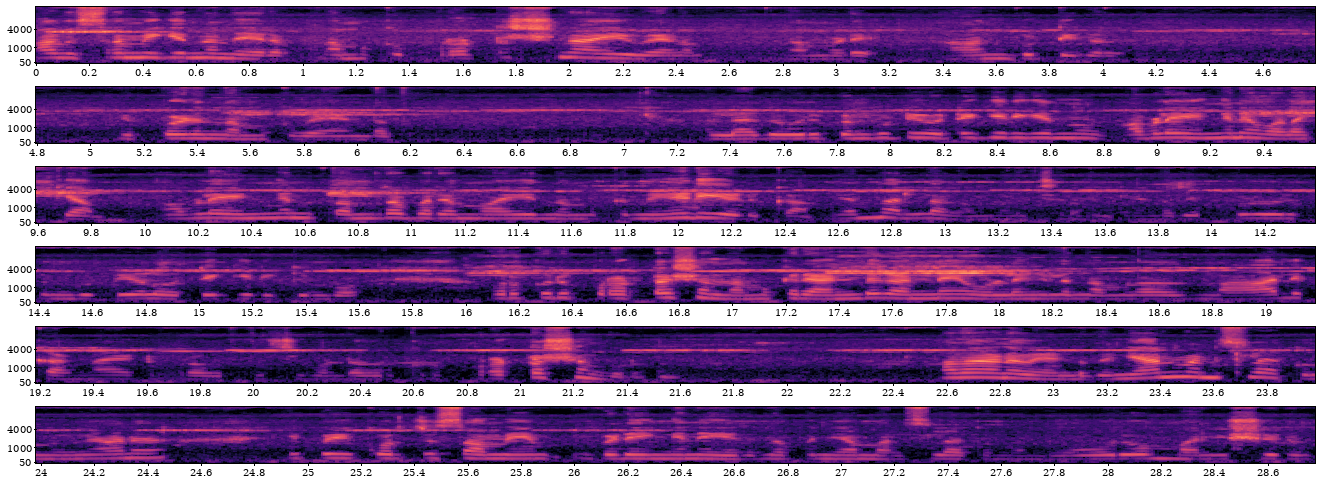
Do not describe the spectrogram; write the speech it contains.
ആ വിശ്രമിക്കുന്ന നേരം നമുക്ക് പ്രൊട്ടക്ഷനായി വേണം നമ്മുടെ ആൺകുട്ടികൾ ഇപ്പോഴും നമുക്ക് വേണ്ടത്. അല്ലാതെ ഒരു പെൺകുട്ടി ഒറ്റയ്ക്കിരിക്കുന്നു അവളെ എങ്ങനെ വളയ്ക്കാം? അവളെ എങ്ങനെ തന്ത്രപരമായി നമുക്ക് നേടിയെടുക്കാം? എന്നല്ല നമ്മൾ ചിന്തിക്കേണ്ടത്. എപ്പോഴും ഒരു പെൺകുട്ടികൾ ഒറ്റയ്ക്കിരിക്കുമ്പോൾ അവർക്കൊരു പ്രൊട്ടക്ഷൻ നമുക്ക് രണ്ട് കണ്ണേ ഉള്ളെങ്കിലും നമ്മൾ നാല് കണ്ണായിട്ട് പ്രവർത്തിച്ചുകൊണ്ട് അവർക്കൊരു പ്രൊട്ടക്ഷൻ കൊടുക്കണം. അതാണ് വേണ്ടത്. ഞാൻ മനസ്സിലാക്കുന്നു. ഞാൻ ഇപ്പോൾ ഈ കുറച്ച് സമയം ഇവിടെ ഇങ്ങനെ ഇരുന്നപ്പോൾ ഞാൻ മനസ്സിലാക്കുന്നുണ്ട്. ഓരോ മനുഷ്യരും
